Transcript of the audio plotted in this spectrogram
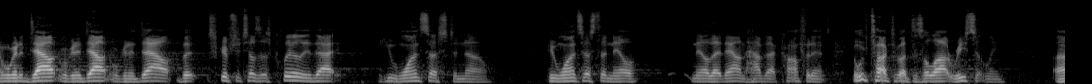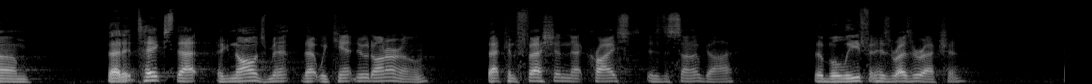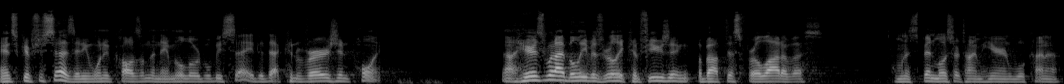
And we're going to doubt, and we're going to doubt, and we're going to doubt. But Scripture tells us clearly that He wants us to know. He wants us to nail, nail that down, have that confidence. And we've talked about this a lot recently. Um, that it takes that acknowledgement that we can't do it on our own, that confession that Christ is the Son of God, the belief in his resurrection. And Scripture says anyone who calls on the name of the Lord will be saved at that conversion point. Now, here's what I believe is really confusing about this for a lot of us. I'm going to spend most of our time here and we'll kind of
